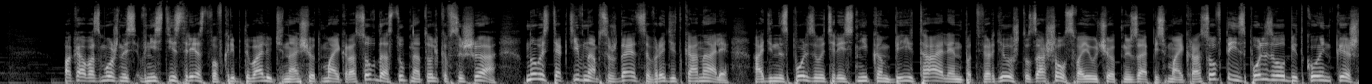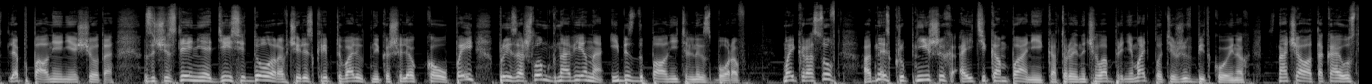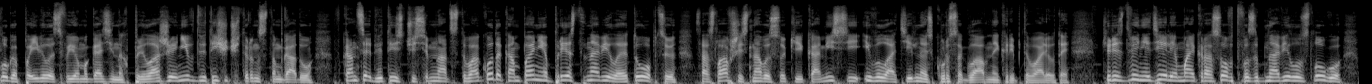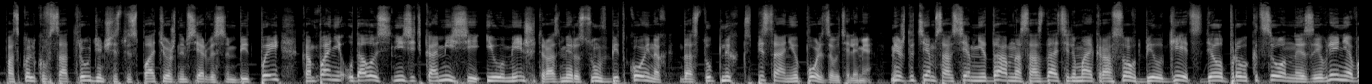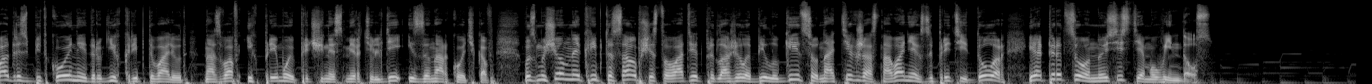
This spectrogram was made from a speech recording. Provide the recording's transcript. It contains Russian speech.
Пока возможность внести средства в криптовалюте на счет Microsoft доступна только в США. Новость активно обсуждается в Reddit-канале. Один из пользователей с ником B-Thailand подтвердил, что зашел в свою учетную запись Microsoft и использовал биткоин кэш для пополнения счета. Зачисление 10 долларов через криптовалютный кошелек CoPay произошло мгновенно и без дополнительных сборов. Microsoft — одна из крупнейших IT-компаний, которая начала принимать платежи в биткоинах. Сначала такая услуга появилась в ее магазинах приложений в 2014 году. В конце 2017 года компания приостановила эту опцию, сославшись на высокие комиссии и волатильность курса главной криптовалюты. Через две недели Microsoft возобновил услугу, поскольку в сотрудничестве с платежным сервисом BitPay компании удалось снизить комиссии и уменьшить размеры сумм в биткоинах, доступных к списанию пользователями. Между тем, совсем недавно создатель Создатель Microsoft Билл Гейтс сделал провокационное заявление в адрес биткоина и других криптовалют, назвав их прямой причиной смерти людей из-за наркотиков. Возмущенное криптосообщество в ответ предложило Биллу Гейтсу на тех же основаниях запретить доллар и операционную систему Windows.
